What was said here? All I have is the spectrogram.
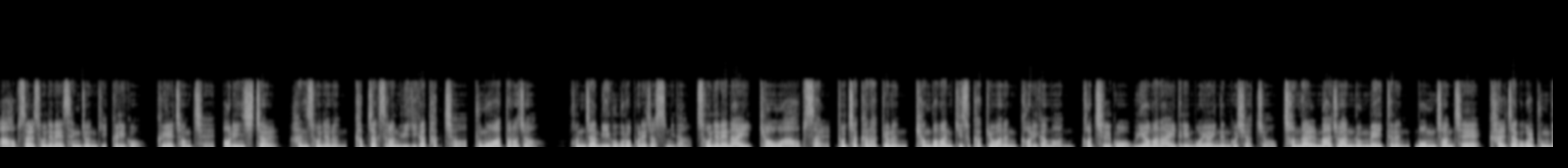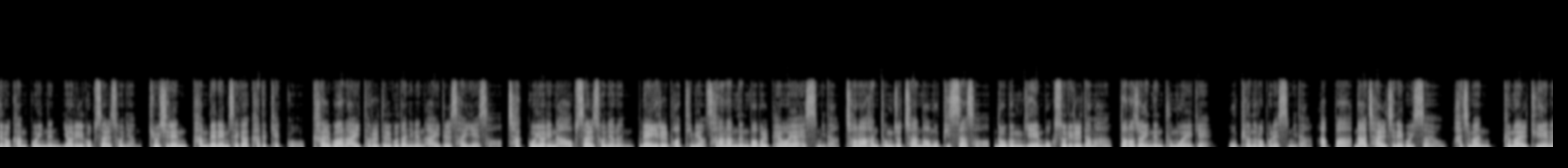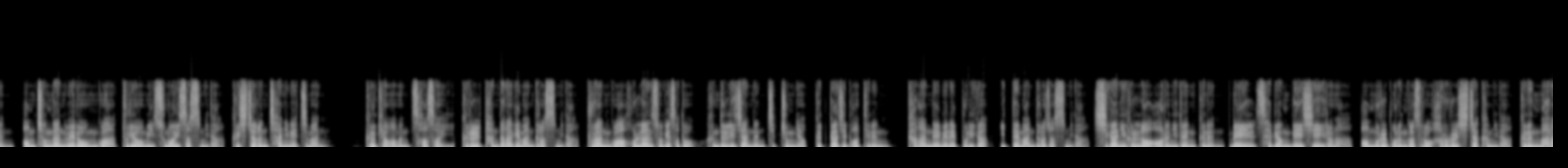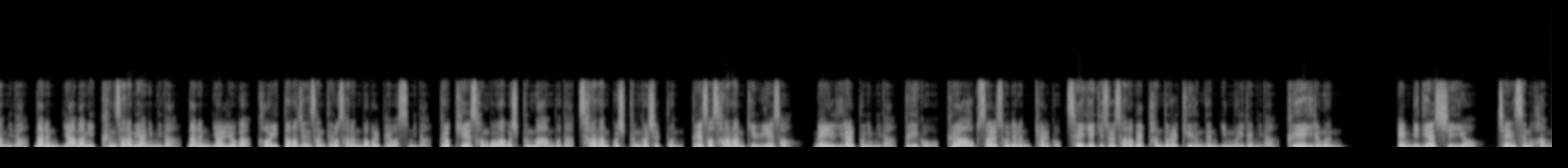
9살 소년의 생존기 그리고 그의 정체. 어린 시절 한 소년은 갑작스런 위기가 닥쳐 부모와 떨어져 혼자 미국으로 보내졌습니다. 소년의 나이 겨우 9살. 도착한 학교는 평범한 기숙학교와는 거리가 먼 거칠고 위험한 아이들이 모여 있는 곳이었죠. 첫날 마주한 룸메이트는 몸 전체에 칼 자국을 붕대로 감고 있는 17살 소년. 교실엔 담배 냄새가 가득했고 칼과 라이터를 들고 다니는 아이들 사이에서 작고 여린 9살 소년은 매일을 버티며 살아남는 법을 배워야 했습니다. 전화 한 통조차 너무 비싸서 녹음기에 목소리를 담아 떨어져 있는 부모에게 우편으로 보냈습니다. 아빠, 나 잘 지내고 있어요. 하지만 그 말 뒤에는 엄청난 외로움과 두려움이 숨어 있었습니다. 그 시절은 잔인했지만 그 경험은 서서히 그를 단단하게 만들었습니다. 불안과 혼란 속에서도 흔들리지 않는 집중력, 끝까지 버티는 강한 내면의 뿌리가 이때 만들어졌습니다. 시간이 흘러 어른이 된 그는 매일 새벽 4시에 일어나 업무를 보는 것으로 하루를 시작합니다. 그는 말합니다. 나는 야망이 큰 사람이 아닙니다. 나는 연료가 거의 떨어진 상태로 사는 법을 배웠습니다. 그렇기에 성공하고 싶은 마음보다 살아남고 싶은 것일 뿐. 그래서 살아남기 위해서 매일 일할 뿐입니다. 그리고 그 9살 소녀는 결국 세계 기술 산업의 판도를 뒤흔든 인물이 됩니다. 그의 이름은 엔비디아 CEO 젠슨 황.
